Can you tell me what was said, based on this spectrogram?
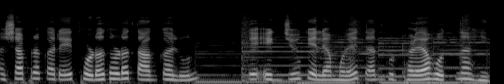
अशा प्रकारे थोडं थोडं ताक घालून ते एकजीव केल्यामुळे त्यात गुठळ्या होत नाहीत.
